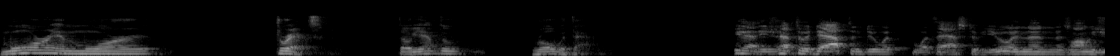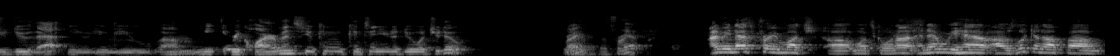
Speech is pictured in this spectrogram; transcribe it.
more and more strict. So you have to roll with that. Yeah, you just have to adapt and do what, what's asked of you, and then as long as you do that, you you you um, meet the requirements, you can continue to do what you do. Right. Yeah, that's right. Yeah. I mean, that's pretty much uh, what's going on. And then we have, I was looking up, um,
